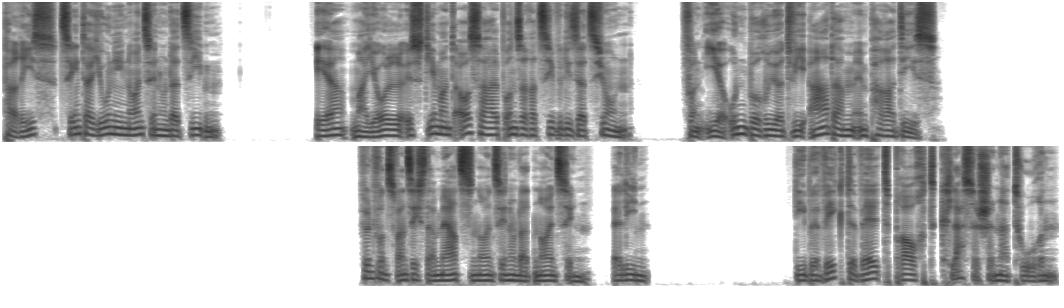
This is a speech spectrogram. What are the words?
Paris, 10. Juni 1907. Er, Mayol, ist jemand außerhalb unserer Zivilisation, von ihr unberührt wie Adam im Paradies. 25. März 1919, Berlin. Die bewegte Welt braucht klassische Naturen.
